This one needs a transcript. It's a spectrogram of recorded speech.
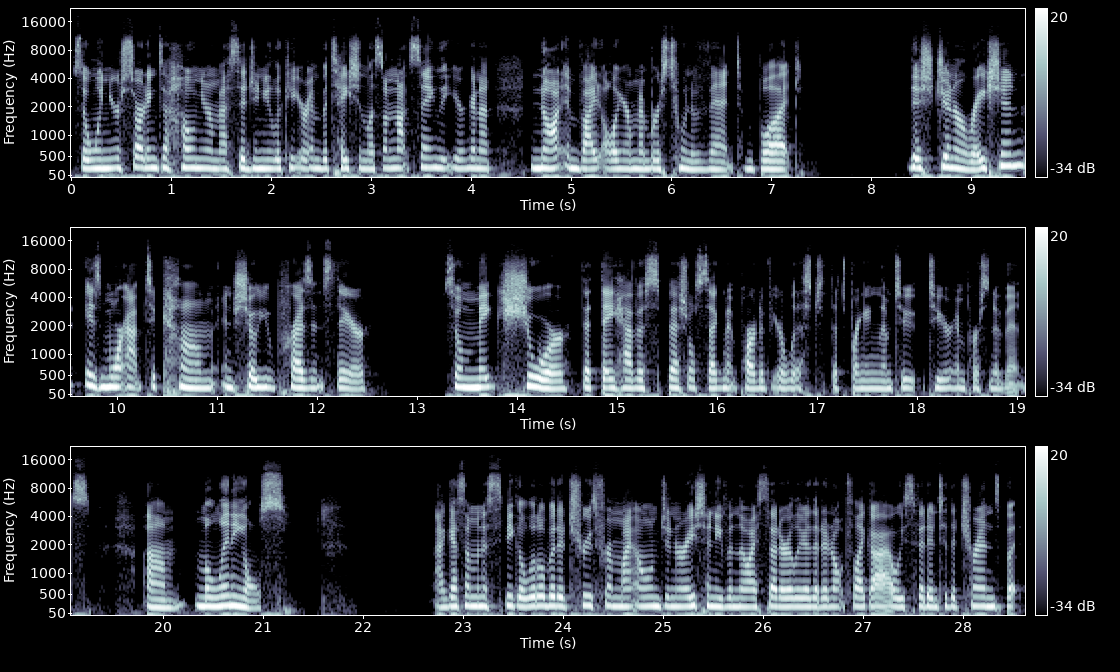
So when you're starting to hone your message and you look at your invitation list, I'm not saying that you're going to not invite all your members to an event, but this generation is more apt to come and show you presence there. So make sure that they have a special segment part of your list that's bringing them to to your in-person events. Um, millennials I guess I'm going to speak a little bit of truth from my own generation, even though I said earlier that I don't feel like I always fit into the trends. But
